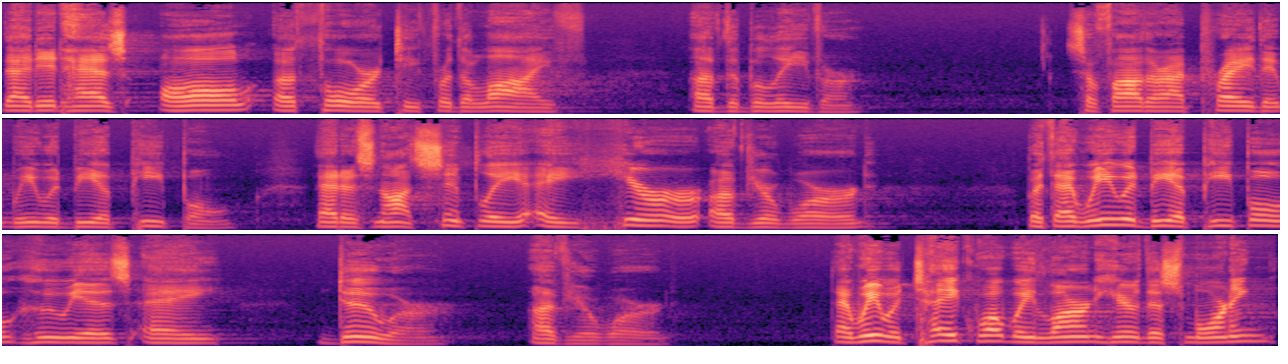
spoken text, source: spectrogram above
that it has all authority for the life of the believer. So, Father, I pray that we would be a people that is not simply a hearer of your word, but that we would be a people who is a doer of your word. That we would take what we learned here this morning,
